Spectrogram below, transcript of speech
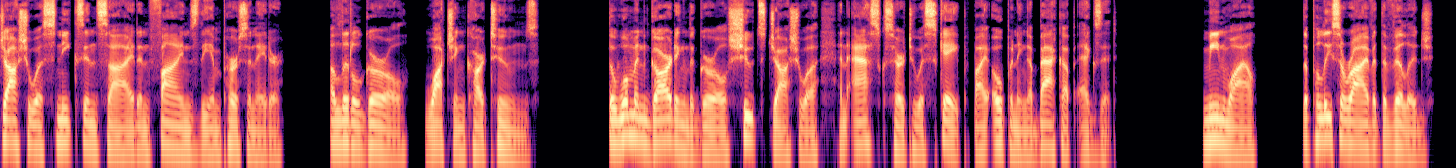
Joshua sneaks inside and finds the impersonator, a little girl, watching cartoons. The woman guarding the girl shoots Joshua and asks her to escape by opening a backup exit. Meanwhile, the police arrive at the village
